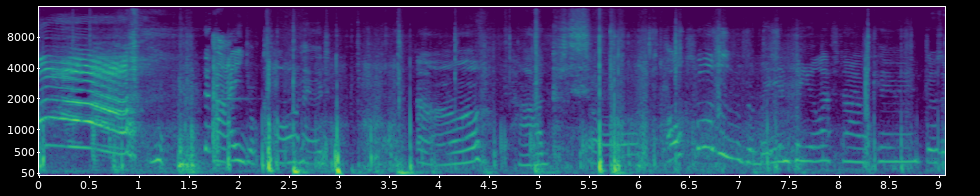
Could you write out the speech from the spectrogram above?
Ah! I you're cornered. Oh, Tag. So, also there was a bee in here last time I came in. there's a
